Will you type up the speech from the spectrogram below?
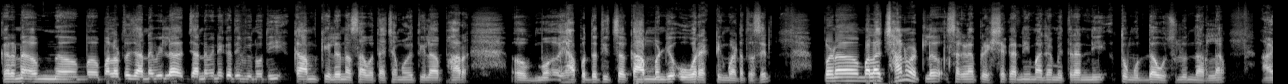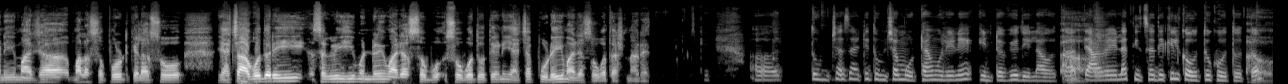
कारण म, मला वाटतं जान्हवीला जान्हवीने कधी विनोदी काम केलं नसावं त्याच्यामुळे तिला फार ह्या पद्धतीचं काम म्हणजे ओव्हर ॲक्टिंग वाटत असेल. पण मला छान वाटलं सगळ्या प्रेक्षकांनी माझ्या मित्रांनी तो मुद्दा उचलून धरला आणि माझ्या मला सपोर्ट केला. सो ह्याच्या अगोदरही सगळी ही मंडळी माझ्या सोबत सोबत होते आणि याच्या पुढेही माझ्यासोबत असणार आहेत. तुमच्यासाठी तुमच्या मोठ्या मुलीने इंटरव्ह्यू दिला होता. हा. त्यावेळेला तिचं देखील कौतुक होत होतं. हो.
